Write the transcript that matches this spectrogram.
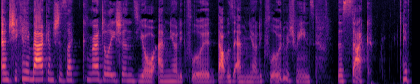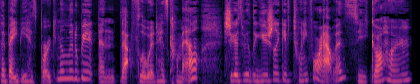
And she came back and she's like, congratulations, your amniotic fluid. That was amniotic fluid, which means the sac if the baby has broken a little bit and that fluid has come out, she goes, We usually give 24 hours. So you go home,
